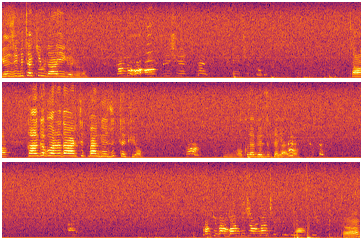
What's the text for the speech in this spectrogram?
Gözlüğümü takayım daha iyi görürüm. ben de o. Tamam. Kanka bu arada artık ben gözlük takıyorum. Ha. Hmm, okula gözlükle geleceğim. Kanka ben bandı camdan çekiyorum artık. Tamam.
